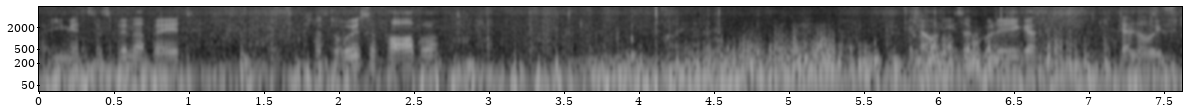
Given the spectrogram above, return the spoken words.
Bei ihm jetzt das Spinnerbait. Chartreuse Farbe. Genau dieser Kollege, der läuft.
